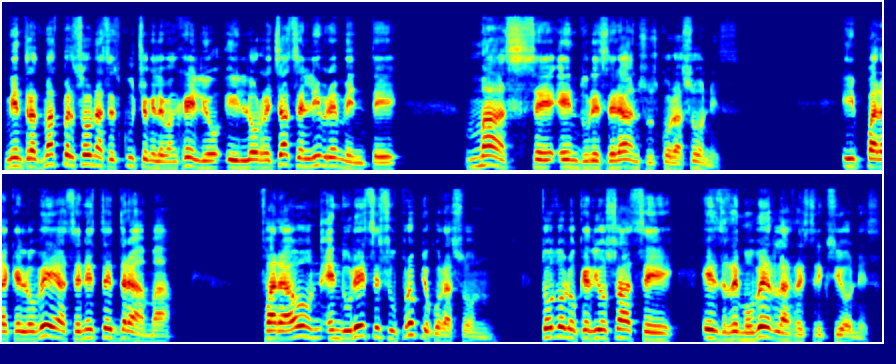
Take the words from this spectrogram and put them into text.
Mientras más personas escuchen el Evangelio y lo rechacen libremente, más se endurecerán sus corazones. Y para que lo veas en este drama, Faraón endurece su propio corazón. Todo lo que Dios hace es remover las restricciones,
